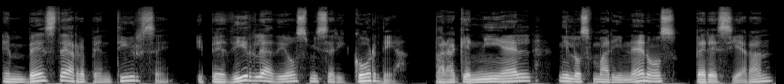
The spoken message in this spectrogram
en vez de arrepentirse y pedirle a Dios misericordia, para que ni él ni los marineros perecieran.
